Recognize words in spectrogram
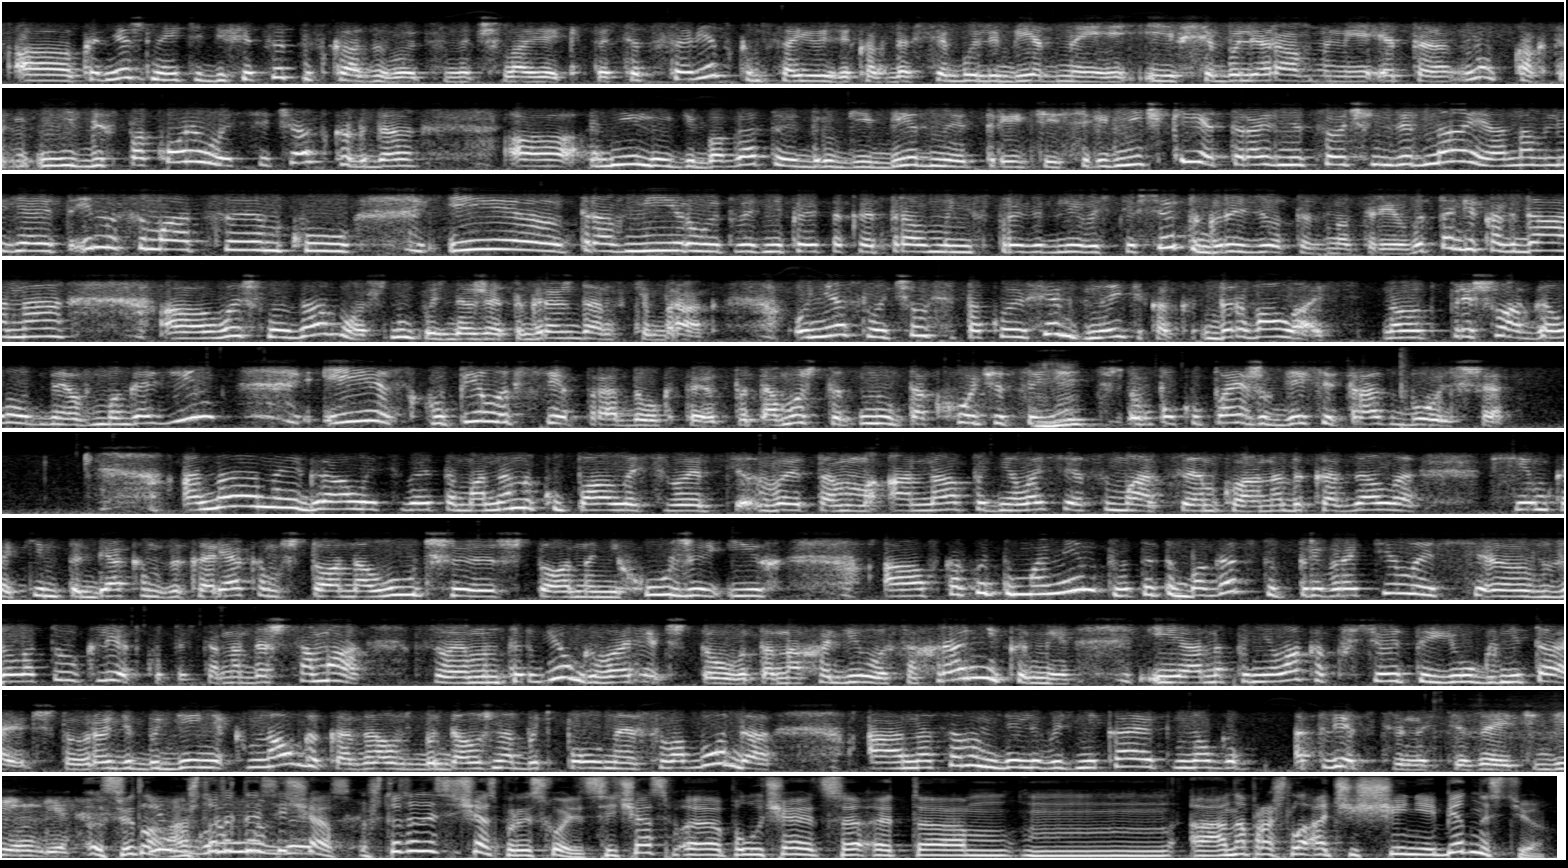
А, конечно, эти дефициты сказываются на человеке. То есть это в Советском Союзе, когда все были бедные и все были равными, это ну, как-то не беспокоило. Сейчас, когда а, одни люди богатые, другие бедные, третьи середнячки, эта разница очень видна, и она влияет и на самооценку, и травмирует, возникает такая травма несправедливости, все это грызет изнутри. В итоге, когда она э, вышла замуж, ну пусть даже это гражданский брак, у нее случился такой эффект, знаете, как дорвалась. Но вот пришла голодная в магазин и скупила все продукты, потому что, ну, так хочется mm-hmm. есть, что покупаешь в 10 раз больше. Она наигралась в этом, она накупалась в, в этом, она подняла себе самооценку, она доказала всем каким-то бякам-закорякам, что она лучше, что она не хуже их. А в какой-то момент вот это богатство превратилось э, в золотую клетку. То есть она даже сама в своем интервью говорит, что вот она ходила с охранниками, и она поняла, как все это ее угнетает, что вроде бы денег много, казалось бы, должна быть полная свобода, а на самом деле возникает много ответственности за эти деньги. Светлана, и а что тогда сейчас? Что тогда сейчас происходит? Сейчас, э, получается, это... Она прошла очищение бедностью?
